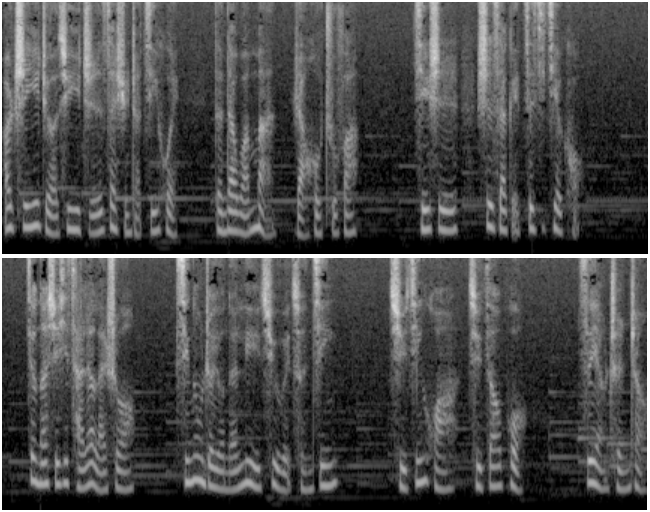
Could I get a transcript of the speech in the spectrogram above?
而迟疑者却一直在寻找机会，等待完满。然后出发，其实是在给自己借口。就拿学习材料来说，行动者有能力去伪存精，取精华，去糟粕，滋养成长。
